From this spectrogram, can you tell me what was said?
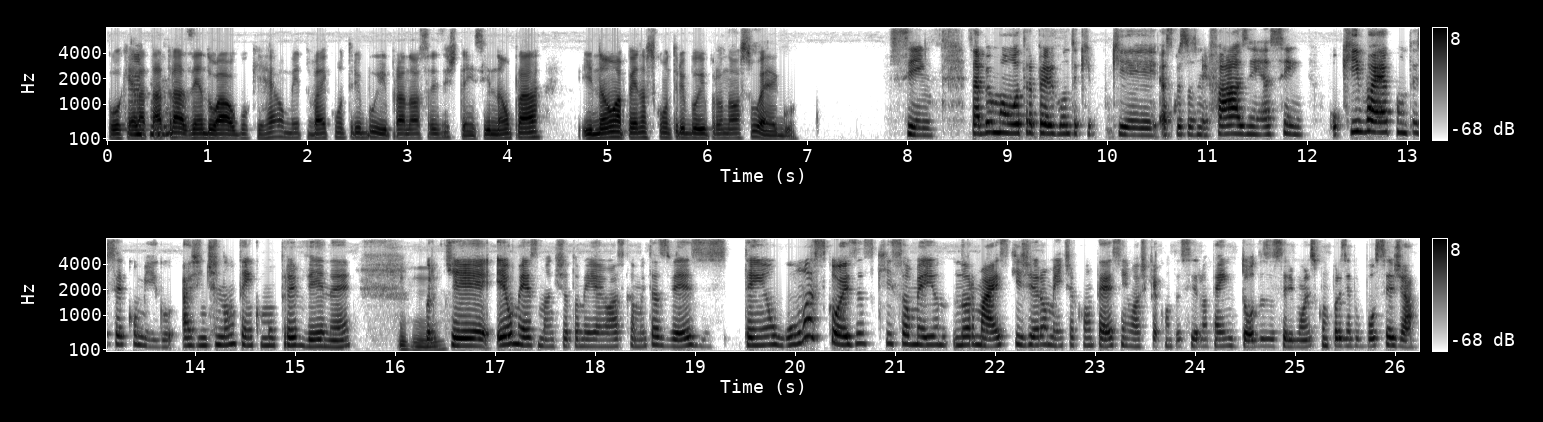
porque ela está uhum. trazendo algo que realmente vai contribuir para a nossa existência e não para e não apenas contribuir para o nosso ego. Sim. Sabe uma outra pergunta que, que as pessoas me fazem é assim, o que vai acontecer comigo? A gente não tem como prever, né? Uhum. Porque eu mesma, que já tomei ayahuasca muitas vezes, tem algumas coisas que são meio normais, que geralmente acontecem, eu acho que aconteceram até em todas as cerimônias, como por exemplo, bocejar.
